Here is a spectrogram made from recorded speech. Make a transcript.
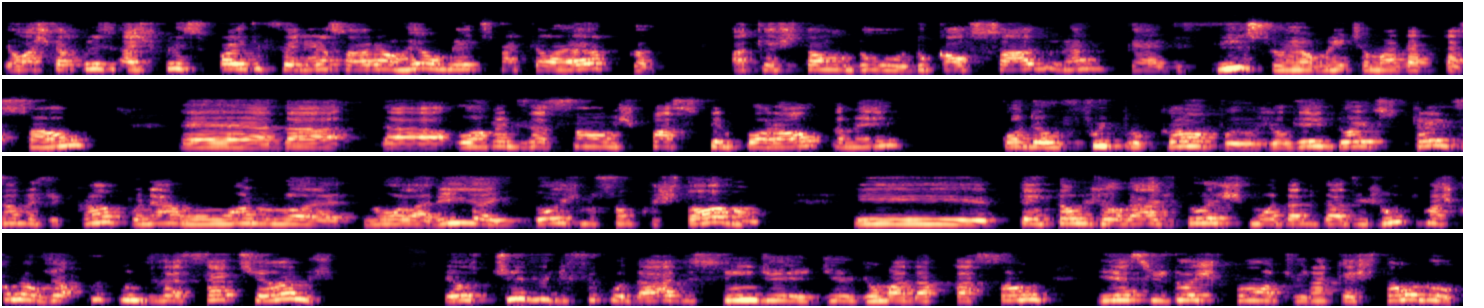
Eu acho que as principais diferenças eram realmente naquela época a questão do, do calçado, né, que é difícil realmente, é uma adaptação, é, da, da organização espaço-temporal também. Quando eu fui para o campo, eu joguei dois, três anos de campo, né, um ano no, no Olaria e dois no São Cristóvão, e tentando jogar as duas modalidades juntos, mas como eu já fui com 17 anos, eu tive dificuldade, sim, de, de, de uma adaptação, e esses dois pontos, na questão do,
